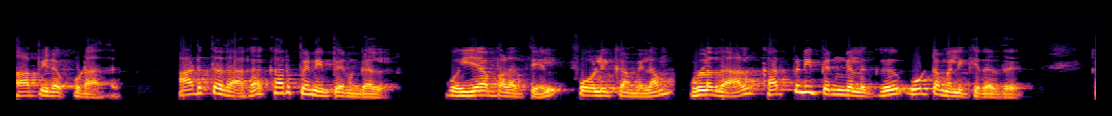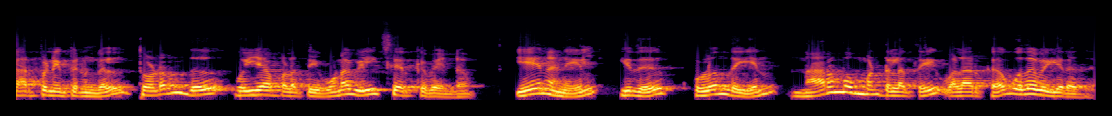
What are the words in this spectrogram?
சாப்பிடக்கூடாது. அடுத்ததாக கர்ப்பிணி பெண்கள். கொய்யா பழத்தில் ஃபோலிக் அமிலம் உள்ளதால் கர்ப்பிணி பெண்களுக்கு ஊட்டமளிக்கிறது. கர்ப்பிணி பெண்கள் தொடர்ந்து கொய்யா பழத்தை உணவில் சேர்க்க வேண்டும். ஏனெனில் இது குழந்தையின் நரம்பு மண்டலத்தை வளர்க்க உதவுகிறது.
